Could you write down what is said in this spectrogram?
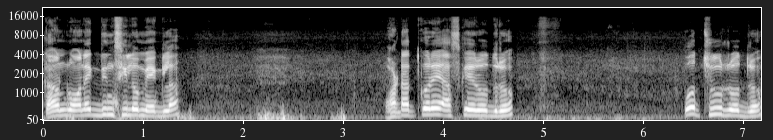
কারণ অনেক দিন ছিল মেঘলা। হঠাৎ করে আজকে রৌদ্র। প্রচুর রৌদ্র।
